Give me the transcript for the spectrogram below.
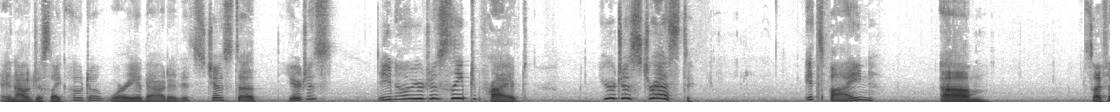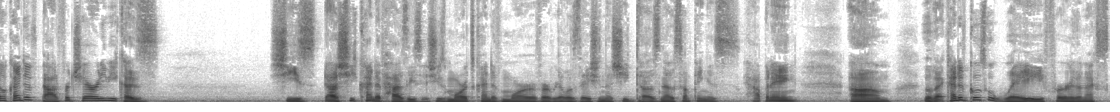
and i was just like, oh, don't worry about it. It's just a, you're just, you know, you're just sleep deprived. You're just stressed. It's fine. Um, so I feel kind of bad for Charity because she's uh, she kind of has these issues more. It's kind of more of a realization that she does know something is happening, Um, though that kind of goes away for the next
